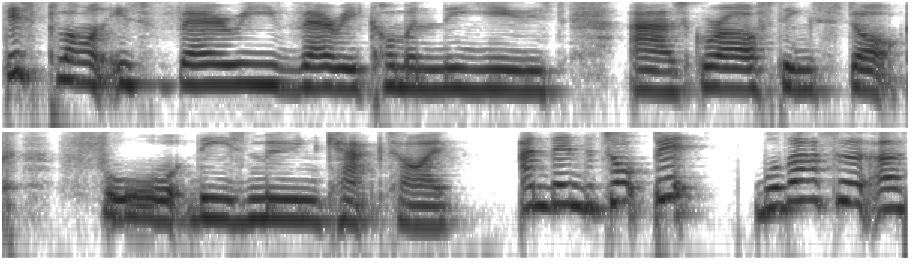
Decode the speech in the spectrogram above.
this plant is very, very commonly used as grafting stock for these moon cacti. And then the top bit well, that's a, a,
